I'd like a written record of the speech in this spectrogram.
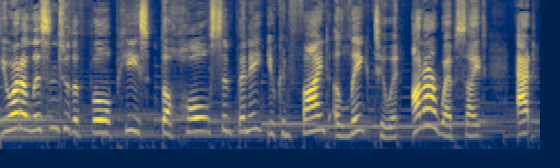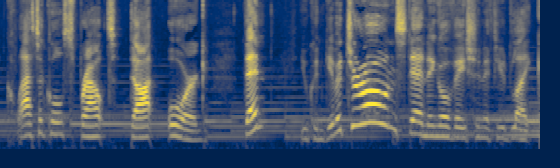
If you want to listen to the full piece, the whole symphony, you can find a link to it on our website at classicalsprouts.org. Then you can give it your own standing ovation if you'd like.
